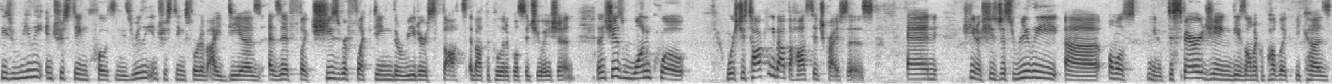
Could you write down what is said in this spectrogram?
these really interesting quotes and these really interesting sort of ideas as if like she's reflecting the reader's thoughts about the political situation. And then she has one quote where she's talking about the hostage crisis and you know she's just really uh, almost you know disparaging the Islamic Republic because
